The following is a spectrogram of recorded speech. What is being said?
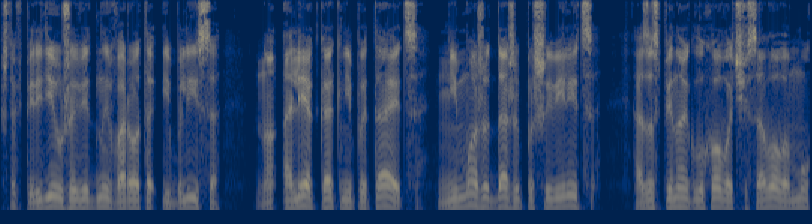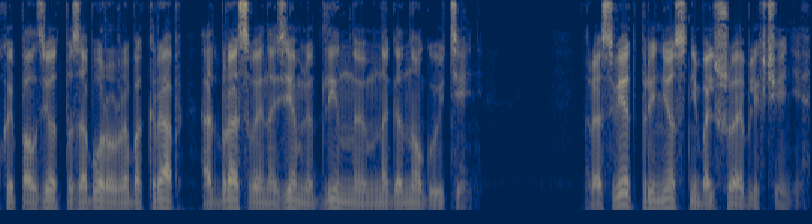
что впереди уже видны ворота Иблиса, но Олег, как ни пытается, не может даже пошевелиться, а за спиной глухого часового мухой ползет по забору рыбокраб, отбрасывая на землю длинную многоногую тень. Рассвет принес небольшое облегчение.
